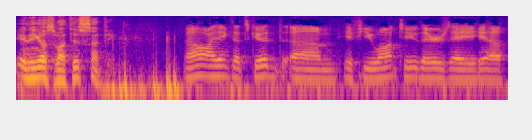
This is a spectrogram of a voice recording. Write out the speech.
Anything else about this subject? No, I think that's good. Um, if you want to, there's a uh,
